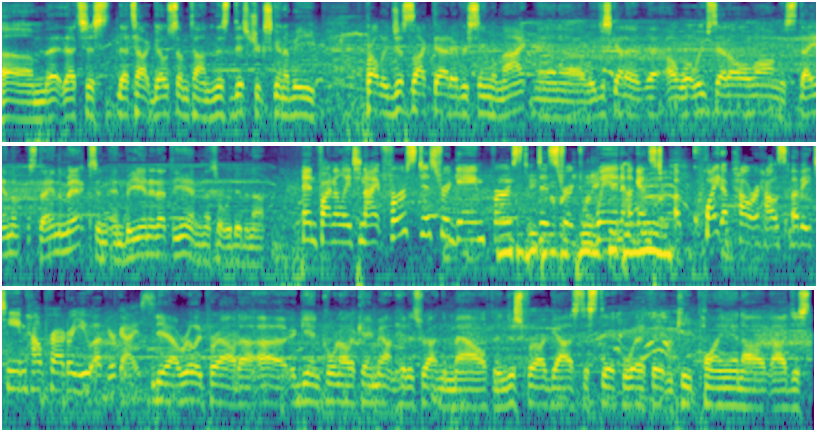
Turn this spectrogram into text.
um, that, that's just that's how it goes sometimes. This district's going to be probably just like that every single night, and uh, we just got to. Uh, what we've said all along is stay in the stay in the mix and, and, be in it at the end, and that's what we did tonight. And finally tonight, first district game, first district win against a, quite a powerhouse of a team. How proud are you of your guys? Yeah, really proud. Uh, again, Coronado came out and hit us right in the mouth, and just for our guys to stick with it and keep playing, I, I just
